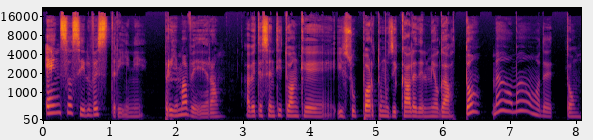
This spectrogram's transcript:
Enza Silvestrini, Primavera. Avete sentito anche il supporto musicale del mio gatto? Mao Mao ha detto.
